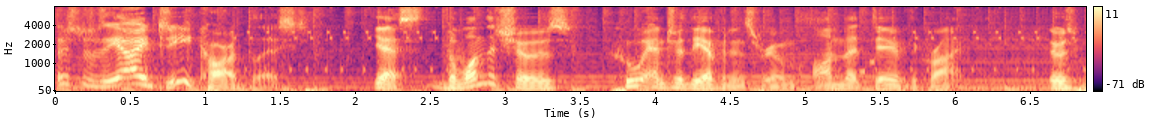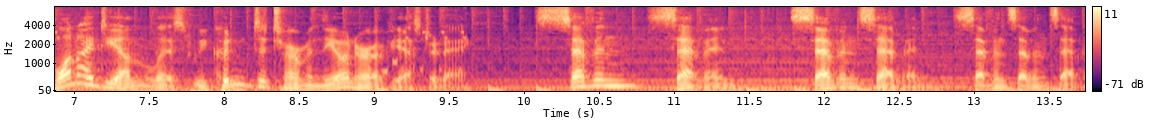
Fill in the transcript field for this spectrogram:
This is the ID card list. Yes, the one that shows who entered the evidence room on that day of the crime. There was one ID on the list we couldn't determine the owner of yesterday. 7777777.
